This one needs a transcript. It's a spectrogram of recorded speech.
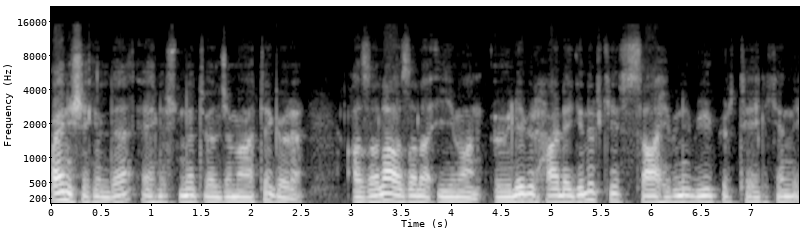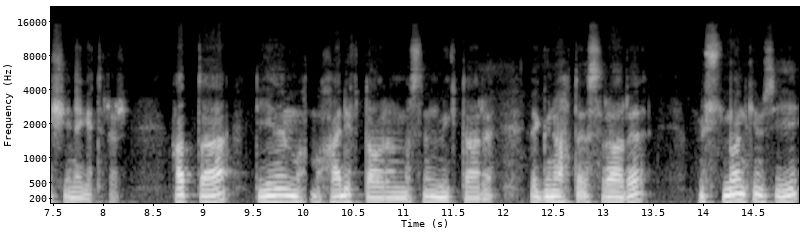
Aynı şekilde ehli sünnet vel cemaate göre azala azala iman öyle bir hale gelir ki sahibini büyük bir tehlikenin eşiğine getirir. Hatta dinin muhalif davranmasının miktarı ve günahta ısrarı Müslüman kimseyi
